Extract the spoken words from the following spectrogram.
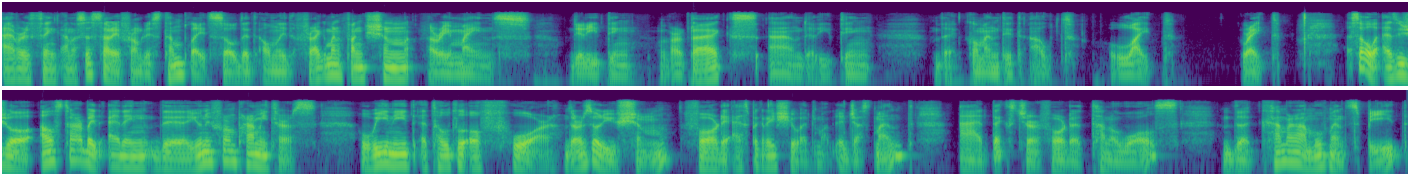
everything unnecessary from this template so that only the fragment function remains. Deleting vertex and deleting the commented out light. Great. So as usual, I'll start by adding the uniform parameters. We need a total of four. The resolution for the aspect ratio adjustment, a texture for the tunnel walls, the camera movement speed,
